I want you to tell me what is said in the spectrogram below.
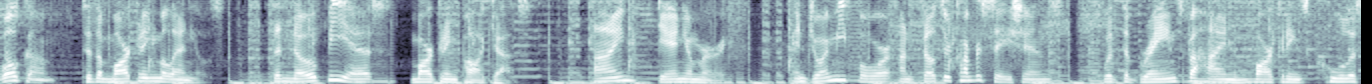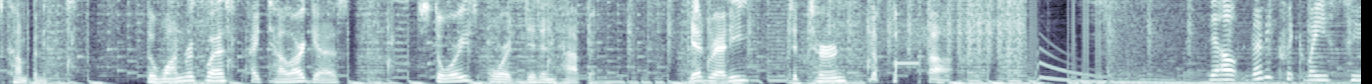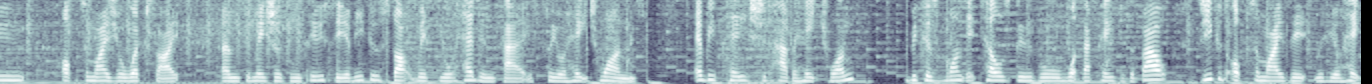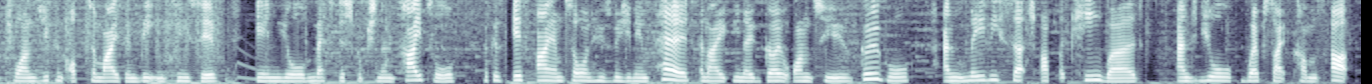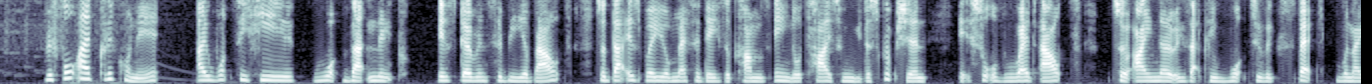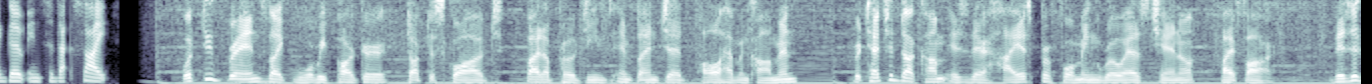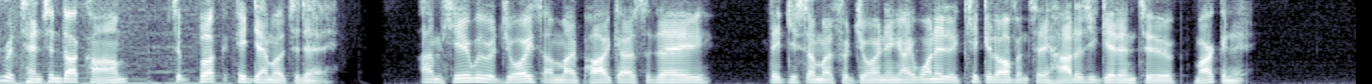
Welcome to the Marketing Millennials, the No BS Marketing Podcast. I'm Daniel Murray, and join me for unfiltered conversations with the brains behind marketing's coolest companies. The one request I tell our guests stories or it didn't happen. Get ready to turn the fuck up. There are very quick ways to optimize your website um, to make sure it's inclusive. You can start with your heading tags, so your H1s. Every page should have a H1 because one, it tells Google what that page is about. So you can optimize it with your H1s. You can optimize and be inclusive in your meta description and title. Because if I am someone who's visually impaired and I, you know, go onto Google and maybe search up a keyword and your website comes up, before I click on it, I want to hear what that link is going to be about. So that is where your metadata comes in, your title and your description. It's sort of read out so I know exactly what to expect when I go into that site. What do brands like Warby Parker, Dr. Squatch, Vital Proteins, and BlendJet all have in common? Retention.com is their highest performing ROAS channel by far. Visit retention.com to book a demo today. I'm here with Rejoice on my podcast today. Thank you so much for joining. I wanted to kick it off and say, how did you get into marketing?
